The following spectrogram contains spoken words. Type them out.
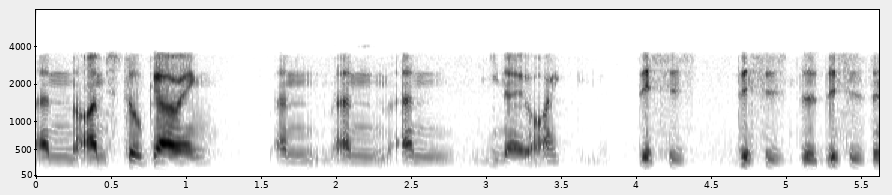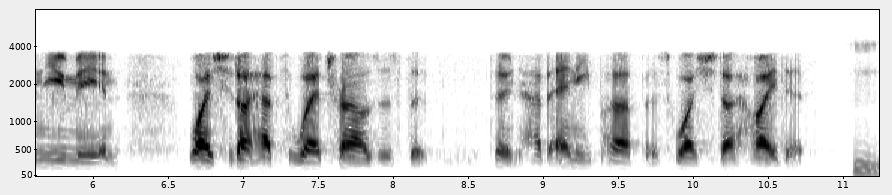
and I'm still going, and and and you know, I this is this is the this is the new me, and why should I have to wear trousers that don't have any purpose? Why should I hide it? Hmm.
